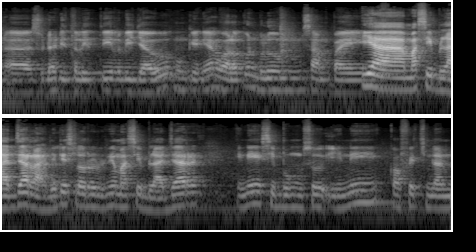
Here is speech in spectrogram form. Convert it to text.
eh, sudah diteliti lebih jauh mungkin ya walaupun belum sampai Iya, masih belajar lah. Jadi seluruh dunia masih belajar. Ini si bungsu ini COVID-19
